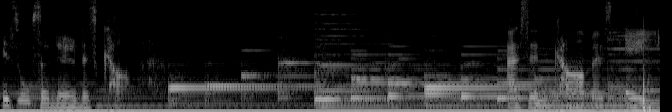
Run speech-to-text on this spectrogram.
It's also known as karma. As in karma's a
